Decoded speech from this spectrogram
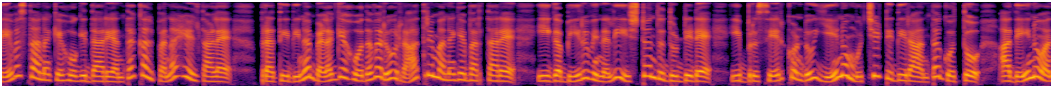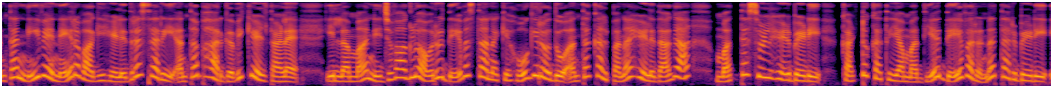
ದೇವಸ್ಥಾನಕ್ಕೆ ಹೋಗಿದ್ದಾರೆ ಅಂತ ಕಲ್ಪನಾ ಹೇಳ್ತಾಳೆ. ಪ್ರತಿದಿನ ಬೆಳಗ್ಗೆ ಹೋದವರು ರಾತ್ರಿ ಮನೆಗೆ ಬರ್ತಾರೆ. ಈಗ ಬೀರುವಿನಲ್ಲಿ ಇಷ್ಟೊಂದು ದುಡ್ಡಿದೆ. ಇಬ್ರು ಸೇರ್ಕೊಂಡು ಏನೋ ಮುಚ್ಚಿಟ್ಟಿದ್ದೀರಾ ಅಂತ ಗೊತ್ತು. ಅದೇನು ಅಂತ ನೀವೇ ನೇರವಾಗಿ ಹೇಳಿದ್ರೆ ಸರಿ ಅಂತ ಭಾರ್ಗವಿ ಕೇಳ್ತಾಳೆ. ಇಲ್ಲಮ್ಮ, ನಿಜವಾಗ್ಲೂ ಅವರು ದೇವಸ್ಥಾನಕ್ಕೆ ಹೋಗಿರೋದು ಅಂತ ಕಲ್ಪನಾ ಹೇಳಿದಾಗ, ಮತ್ತೆ ಸುಳ್ಳು ಹೇಳ್ಬೇಡಿ. ಕಟ್ಟುಕಥೆಯ ಮಧ್ಯೆ ದೇವರನ್ನ ತರಬೇಡಿ.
